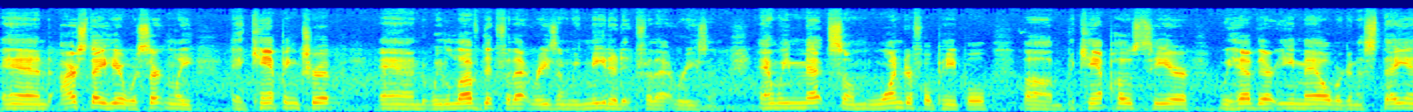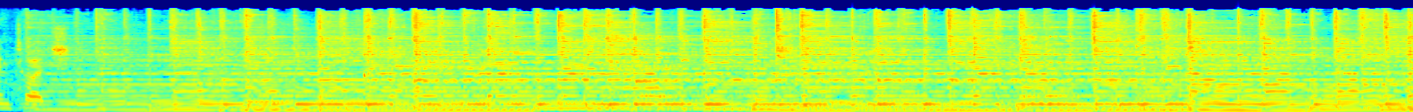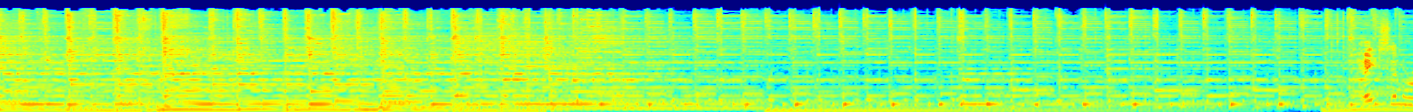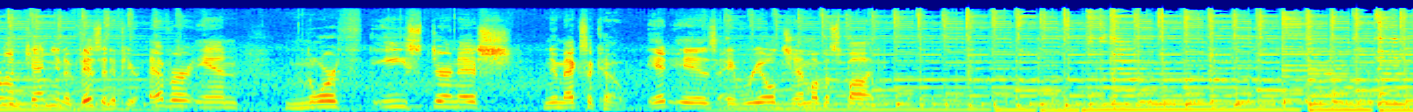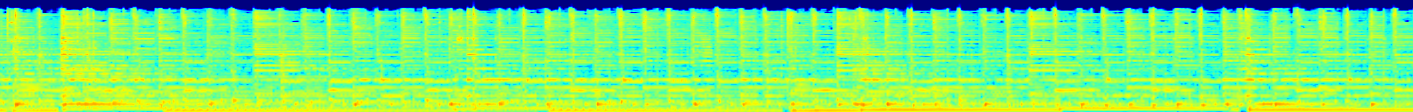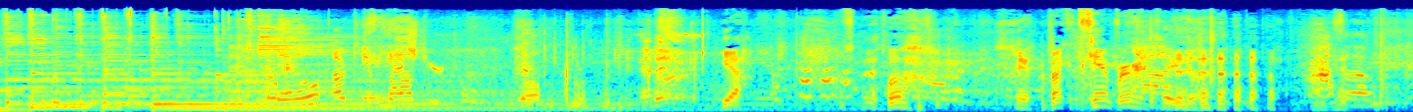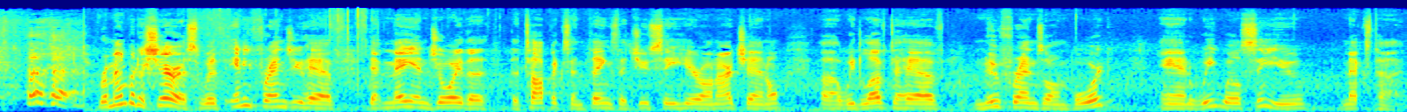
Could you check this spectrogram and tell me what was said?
And our stay here was certainly a camping trip, and we loved it for that reason. We needed it for that reason. And we met some wonderful people. Um, the camp hosts here, we have their email. We're going to stay in touch. Pay Cimarron Canyon a visit if you're ever in northeasternish New Mexico. It is a real gem of a spot. Hello? Our camp last year. Yeah. Well, we're back at the camper. There you go. Remember to share us with any friends you have that may enjoy the, the topics and things that you see here on our channel. Uh, we'd love to have new friends on board, and we will see you next time.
